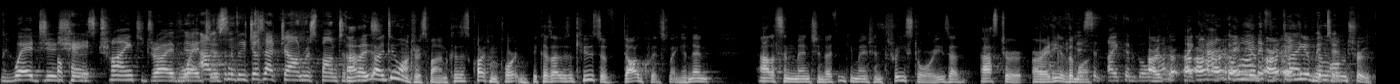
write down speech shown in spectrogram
wedge issues, Okay. trying to drive Yeah, wedges. Alison, if we just let John respond to that. And I, I do want to respond because it's quite important because I was accused of dog whistling and then Alison mentioned, I think you mentioned three stories. I've asked her, are any of them listen, I could go are, on. Are, I can are go any on of, if are you'd any like of them to. untrue? Do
